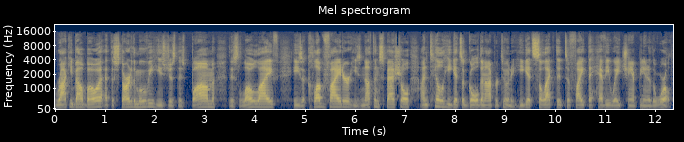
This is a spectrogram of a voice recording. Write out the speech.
Rocky Balboa, at the start of the movie, he's just this bum, this low life. He's a club fighter. He's nothing special until he gets a golden opportunity. He gets selected to fight the heavyweight champion of the world.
